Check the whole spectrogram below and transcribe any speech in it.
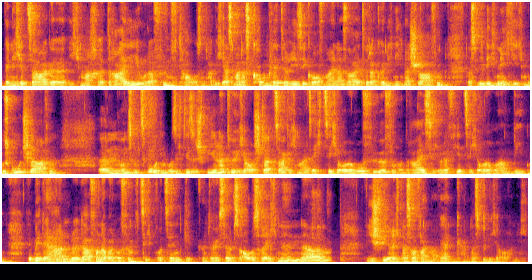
wenn ich jetzt sage, ich mache drei oder 5.000, habe ich erstmal das komplette Risiko auf meiner Seite, dann könnte ich nicht mehr schlafen. Das will ich nicht. Ich muss gut schlafen. Ähm, und zum Zweiten muss ich dieses Spiel natürlich auch statt, sage ich mal, 60 Euro für 35 oder 40 Euro anbieten. Wenn mir der Handel davon aber nur 50 Prozent gibt, könnt ihr euch selbst ausrechnen, ähm, wie schwierig das auf einmal werden kann. Das will ich auch nicht.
